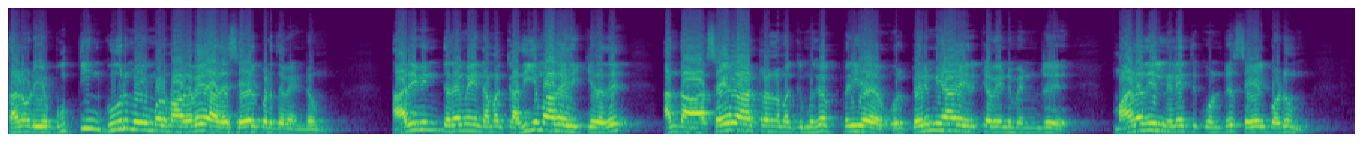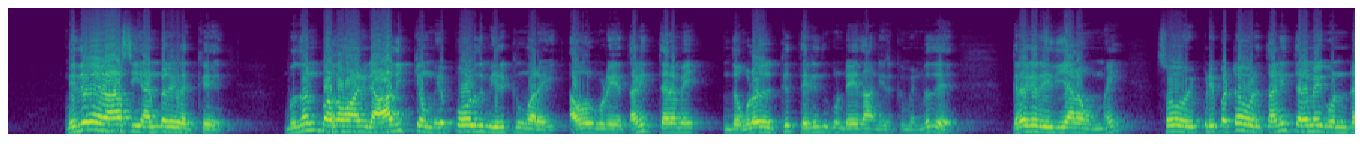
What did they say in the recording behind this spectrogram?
தன்னுடைய புத்தியின் கூர்மை மூலமாகவே அதை செயல்படுத்த வேண்டும். அறிவின் திறமை நமக்கு அதிகமாக இருக்கிறது. அந்த செயலாற்றல் நமக்கு மிகப்பெரிய ஒரு பெருமையாக இருக்க வேண்டும் என்று மனதில் நினைத்து கொண்டு செயல்படும் மிதுன ராசி அன்பர்களுக்கு புதன் பகவானின் ஆதிக்கம் எப்பொழுதும் இருக்கும் வரை அவர்களுடைய தனித்திறமை இந்த உலகுக்கு தெரிந்து கொண்டே தான் இருக்கும் என்பது கிரக ரீதியான உண்மை. ஸோ இப்படிப்பட்ட ஒரு தனித்திறமை கொண்ட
